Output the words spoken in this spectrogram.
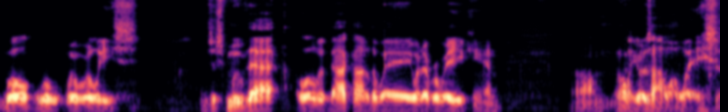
will will will release. And just move that a little bit back out of the way, whatever way you can. Um, it only goes on one way, so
